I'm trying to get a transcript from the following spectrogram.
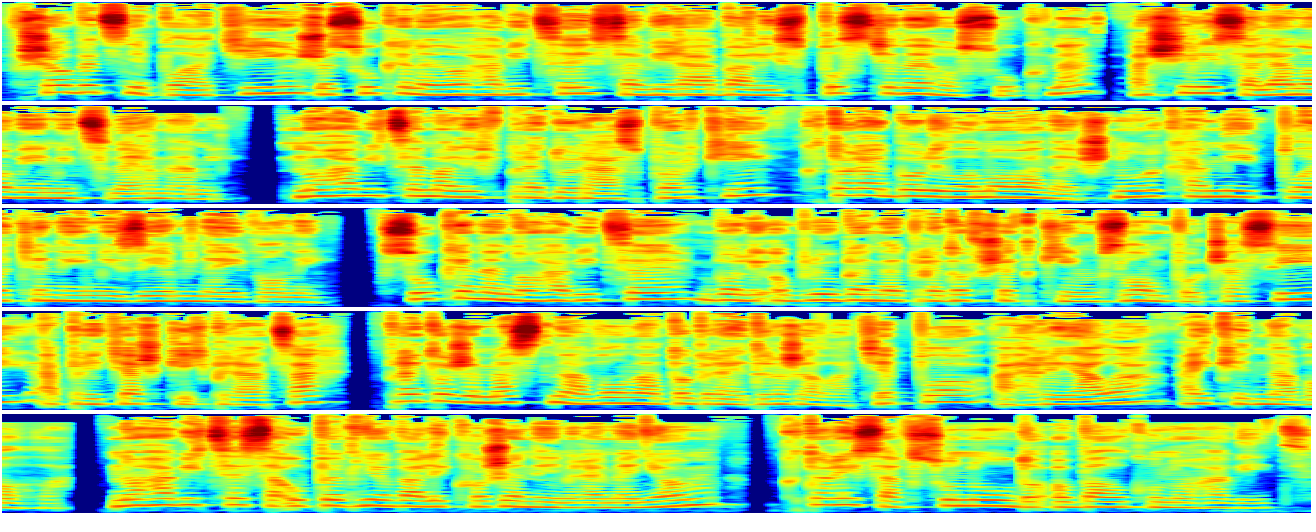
Všeobecne platí, že súkené nohavice sa vyrábali z plsteného súkna a šili sa ľanovými cvernami. Nohavice mali vpredu rásporky, ktoré boli lemované šnúrkami pletenými z jemnej vlny. Súkené nohavice boli obľúbené predovšetkým v zlom počasí a pri ťažkých prácach, pretože mastná vlna dobre držala teplo a hriala, aj keď navlhla. Nohavice sa upevňovali koženým remeňom, ktorý sa vsunul do obalku nohavíc.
